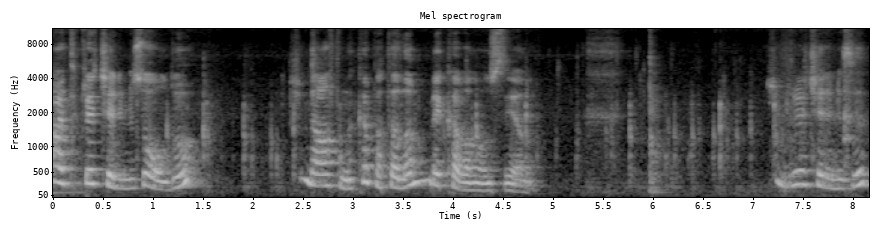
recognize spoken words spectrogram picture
Artık reçelimiz oldu. Şimdi altını kapatalım ve kavanozlayalım. Şimdi reçelimizi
